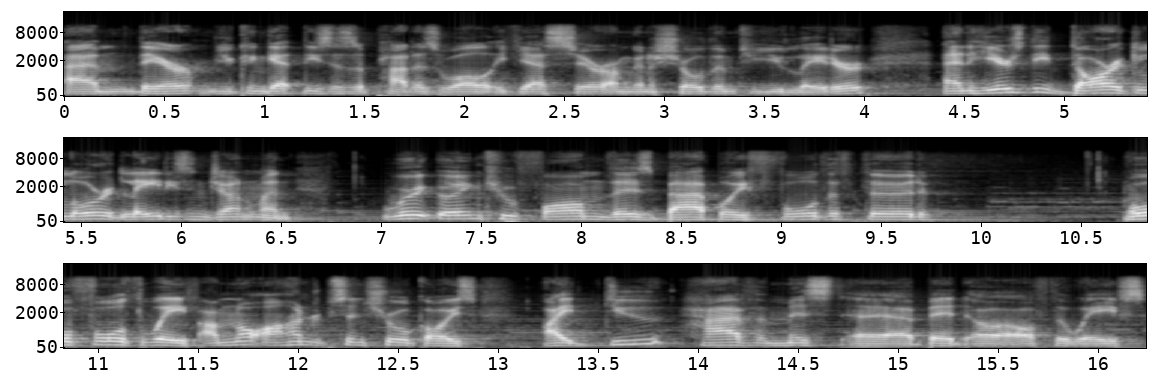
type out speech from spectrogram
um, there. You can get these as a pad as well. Yes, sir. I'm to show them to you later. And here's the Dark Lord, ladies and gentlemen. We're going to farm this bad boy for the third or fourth wave. I'm not 100% sure, guys. I do have missed a bit uh, of the waves.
